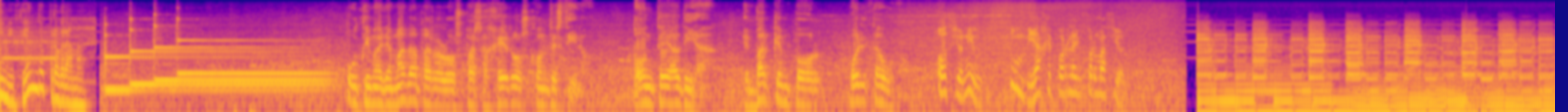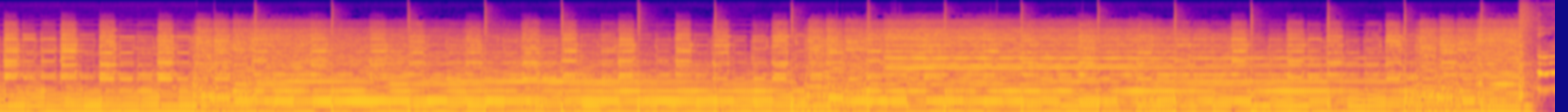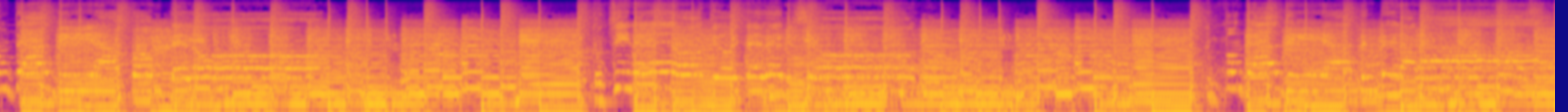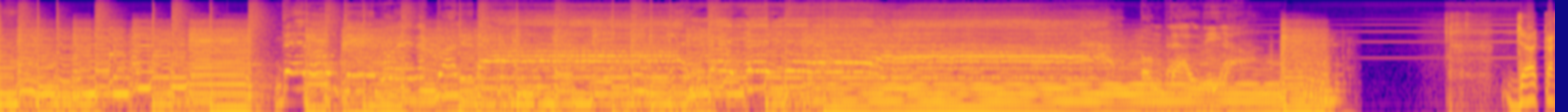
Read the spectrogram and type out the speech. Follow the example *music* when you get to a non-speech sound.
Iniciando programa. Última llamada para los pasajeros con destino. Ponte al día. Embarquen por Puerta 1. Ocio News, un viaje por la información.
